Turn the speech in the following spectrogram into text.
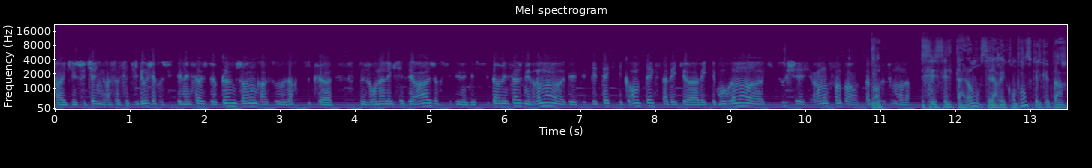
enfin, qui nous soutiennent grâce à cette vidéo. J'ai reçu des messages de plein de gens grâce aux articles de journal, etc. J'ai reçu des, des super messages, mais vraiment euh, des, des- des textes, des grands textes avec, euh, avec des mots vraiment euh, qui touchent. et C'est vraiment sympa hein, de la part de tout le monde. hein. C'est c'est le talent, c'est la récompense quelque part.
